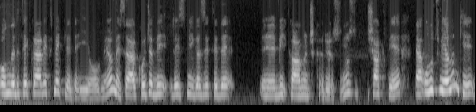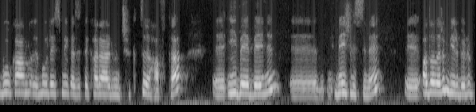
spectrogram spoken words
onları tekrar etmekle de iyi olmuyor. Mesela koca bir resmi gazetede e, bir kanun çıkarıyorsunuz. Şak diye. Yani unutmayalım ki bu kanun, bu resmi gazete kararının çıktığı hafta e, İBB'nin e, meclisine e, adaların 1 bölü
